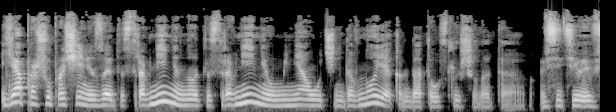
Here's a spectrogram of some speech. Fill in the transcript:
я прошу прощения за это сравнение, но это сравнение у меня очень давно, я когда-то услышала это в, сети, в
